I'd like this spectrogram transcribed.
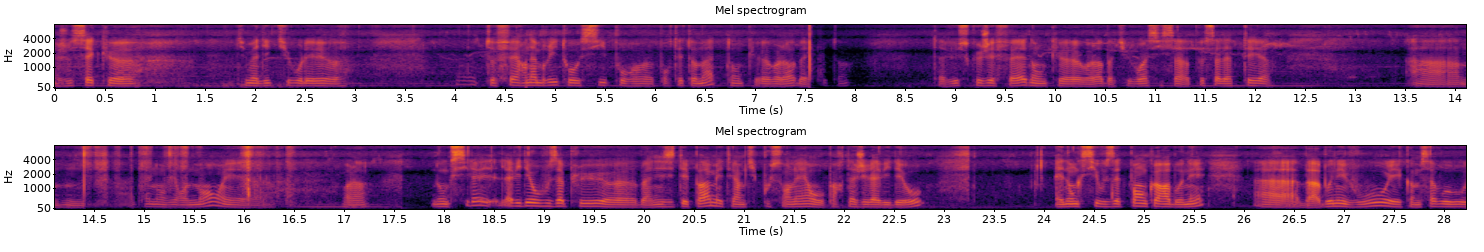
je sais que tu m'as dit que tu voulais te faire un abri toi aussi pour, pour tes tomates. Donc voilà, bah, écoute, hein tu as vu ce que j'ai fait, donc euh, voilà, bah, tu vois si ça peut s'adapter à, ton environnement. Et euh, voilà. Donc si la, vidéo vous a plu, euh, bah, n'hésitez pas, mettez un petit pouce en l'air ou partagez la vidéo. Et donc si vous n'êtes pas encore abonné, bah, abonnez-vous et comme ça vous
